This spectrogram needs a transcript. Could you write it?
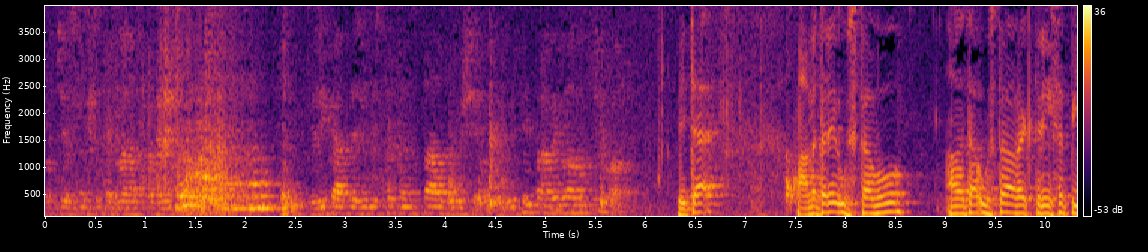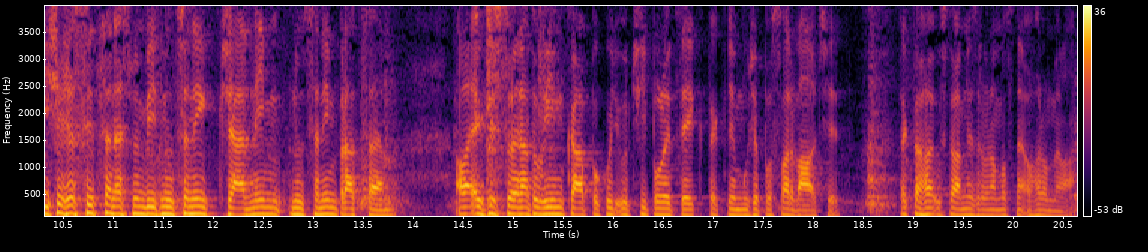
protože jsme si takhle nastavili. Vy říkáte, že byste ten stát zrušil. Jak by ty pravidla určoval? Víte, máme tady ústavu, ale ta ústava, ve které se píše, že sice nesmí být nucený k žádným nuceným pracem, ale existuje na to výjimka, pokud určí politik, tak mě může poslat válčit. Tak tahle ústava mě zrovna moc neohromila.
